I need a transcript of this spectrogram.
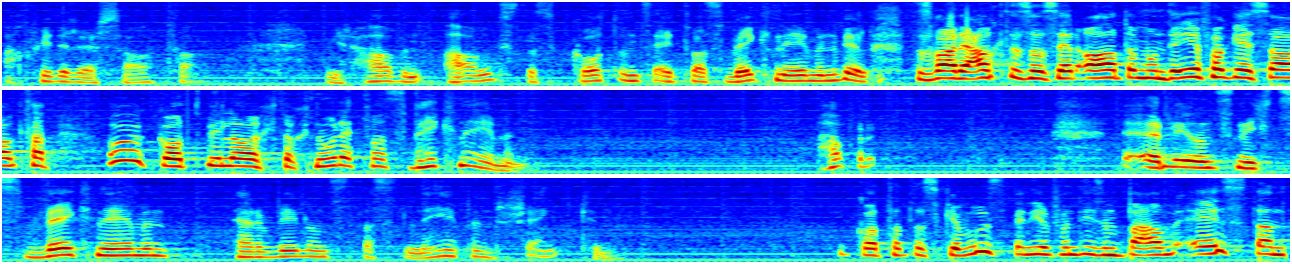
Auch wieder der Satan. Wir haben Angst, dass Gott uns etwas wegnehmen will. Das war ja auch das, was er Adam und Eva gesagt hat. Oh, Gott will euch doch nur etwas wegnehmen. Aber er will uns nichts wegnehmen, er will uns das Leben schenken. Und Gott hat das gewusst, wenn ihr von diesem Baum esst, dann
